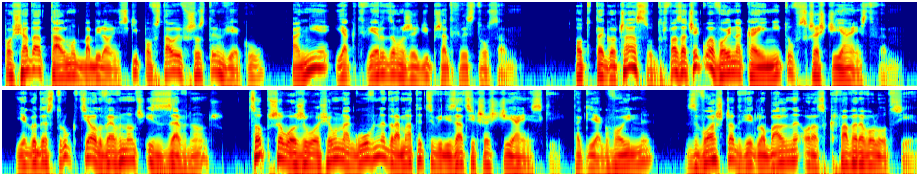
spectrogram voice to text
posiada Talmud babiloński powstały w VI wieku, a nie, jak twierdzą Żydzi przed Chrystusem. Od tego czasu trwa zaciekła wojna kainitów z chrześcijaństwem. Jego destrukcja od wewnątrz i z zewnątrz, co przełożyło się na główne dramaty cywilizacji chrześcijańskiej, takie jak wojny, zwłaszcza dwie globalne oraz krwawe rewolucje,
